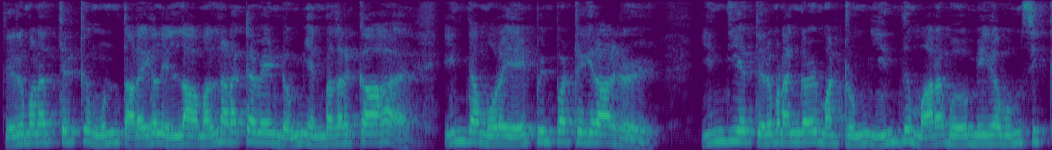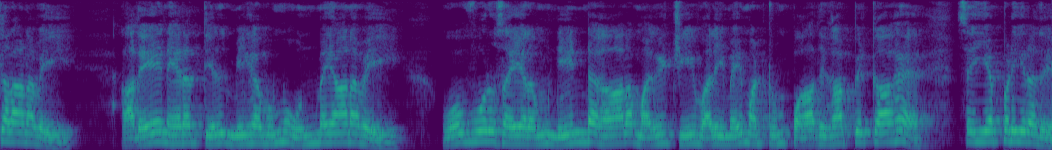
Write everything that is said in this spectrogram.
திருமணத்திற்கு முன் தடைகள் இல்லாமல் நடக்க வேண்டும் என்பதற்காக இந்த முறையை பின்பற்றுகிறார்கள். இந்திய திருமணங்கள் மற்றும் இந்து மரபு மிகவும் சிக்கலானவை. அதே நேரத்தில் மிகவும் உண்மையானவை. ஒவ்வொரு செயலும் நீண்ட கால மகிழ்ச்சி வலிமை மற்றும் பாதுகாப்பிற்காக செய்யப்படுகிறது.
